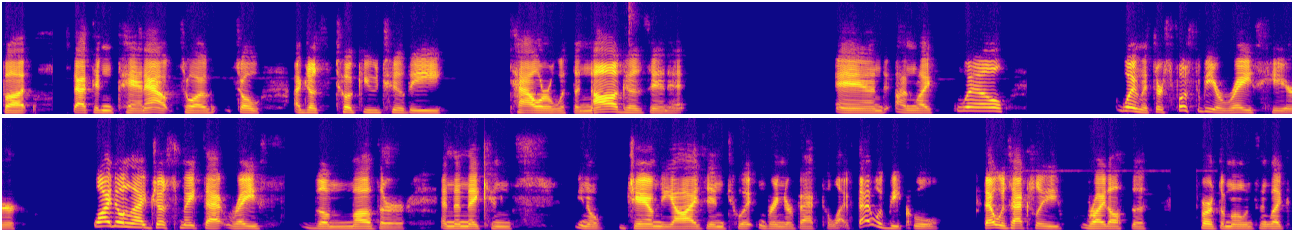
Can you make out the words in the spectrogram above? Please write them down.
But that didn't pan out, so I so I just took you to the tower with the Nagas in it, and I'm like, well, wait a minute, there's supposed to be a race here. Why don't I just make that race the mother, and then they can, you know, jam the eyes into it and bring her back to life? That would be cool. That was actually right off the spur of the moment. And like,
